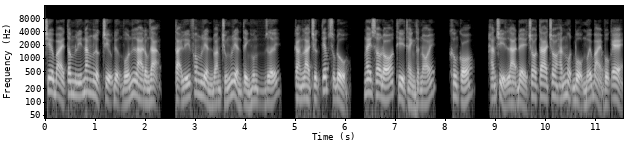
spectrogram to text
Chia bài tâm lý năng lực chịu đựng vốn là đồng dạng, tại Lý Phong liền đoán chúng liền tình huống dưới, càng là trực tiếp sụp đổ, ngay sau đó thì thành thật nói, không có, hắn chỉ là để cho ta cho hắn một bộ mới bài bộ kẹ.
